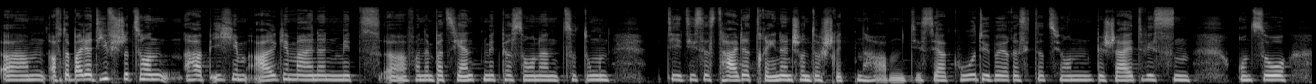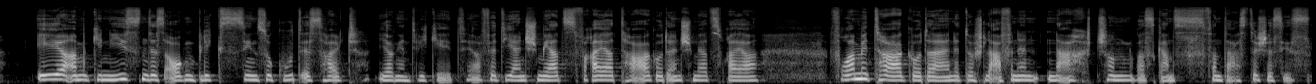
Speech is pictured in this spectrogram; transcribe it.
Ähm, auf der Palliativstation habe ich im Allgemeinen mit, äh, von den Patienten mit Personen zu tun, die dieses Tal der Tränen schon durchschritten haben, die sehr gut über ihre Situation Bescheid wissen und so eher am Genießen des Augenblicks sind, so gut es halt irgendwie geht. Ja, für die ein schmerzfreier Tag oder ein schmerzfreier Vormittag oder eine durchschlafene Nacht schon was ganz Fantastisches ist.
